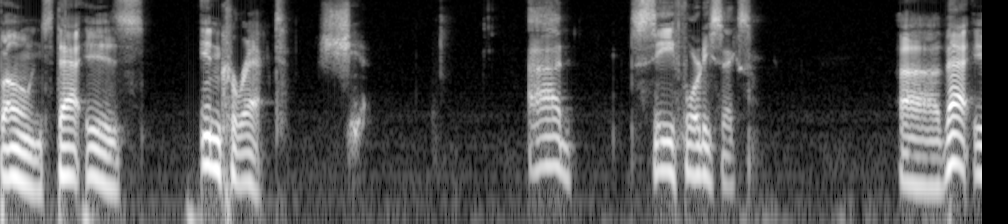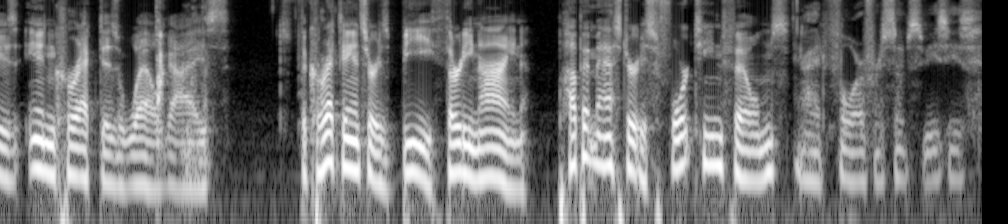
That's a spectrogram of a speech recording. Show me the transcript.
Bones, that is incorrect. Shit. Uh, C forty six. Uh, that is incorrect as well, guys. The correct answer is B 39. Puppet Master is 14 films. I had four for subspecies.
